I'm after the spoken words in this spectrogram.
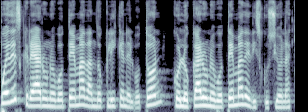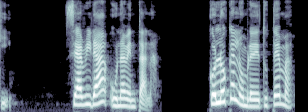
Puedes crear un nuevo tema dando clic en el botón Colocar un nuevo tema de discusión aquí. Se abrirá una ventana. Coloca el nombre de tu tema.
